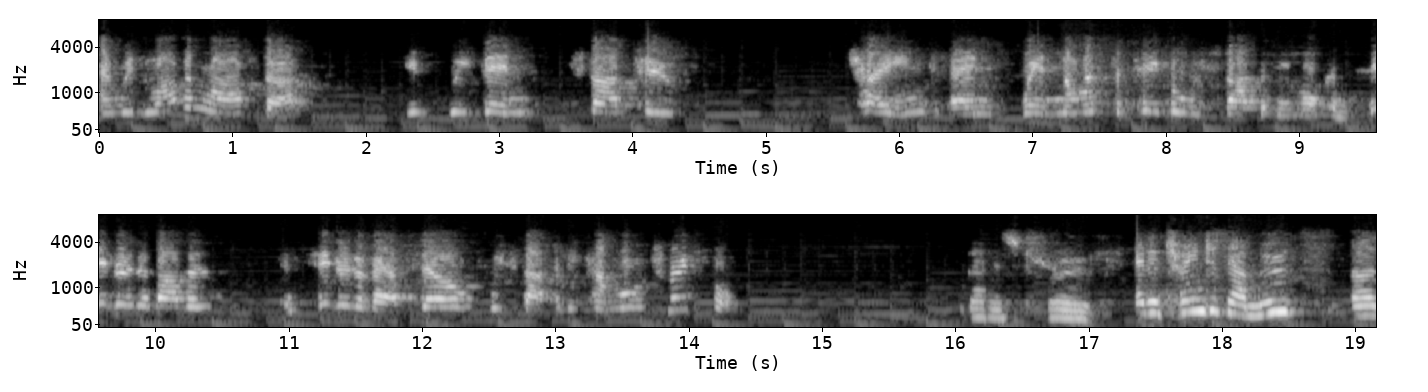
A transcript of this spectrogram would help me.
And with love and laughter, you, we then start to change and we're nice to people. We start to be more considerate of others, considerate of ourselves. We start to become more truthful. That is true. And it changes our mood uh,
